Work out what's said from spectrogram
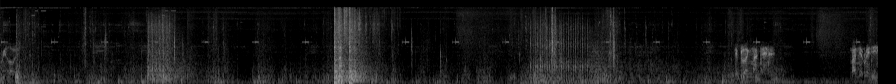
Reloading. Deploying magnet. Magnet ready.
